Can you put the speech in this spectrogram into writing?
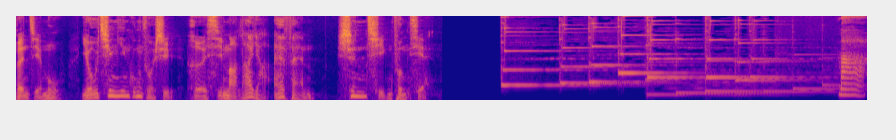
本节目由清音工作室和喜马拉雅 FM 深情奉献。妈，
